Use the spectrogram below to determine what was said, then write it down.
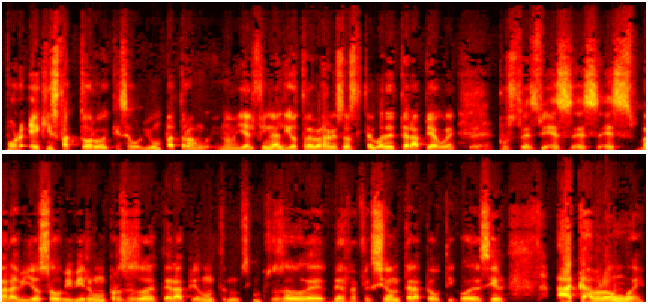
por X factor, güey, que se volvió un patrón, güey, ¿no? Y al final, y otra vez regresamos al tema de terapia, güey, pues es, es, es, es, maravilloso vivir un proceso de terapia, un, un proceso de, de reflexión terapéutico, de decir, ah, cabrón, güey,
